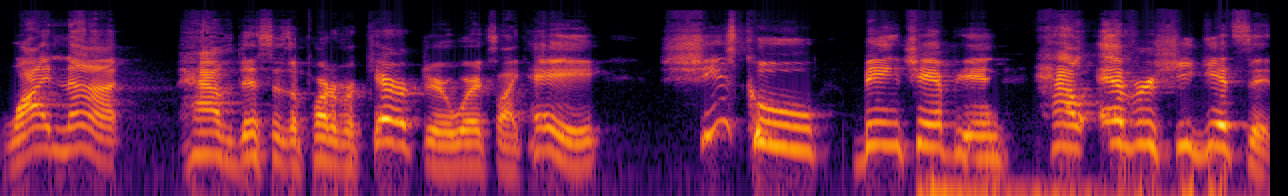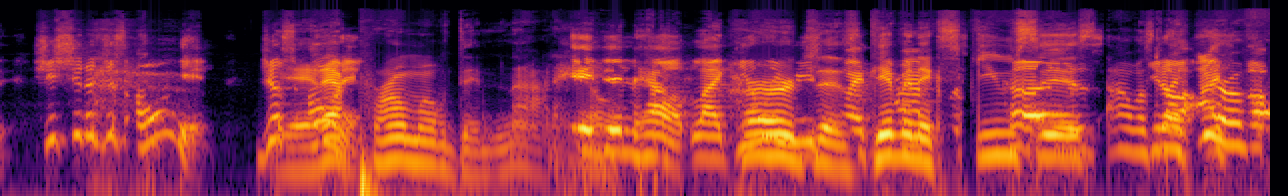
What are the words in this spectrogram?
why not have this as a part of her character where it's like, hey, she's cool being champion however she gets it. She should have just owned it. Just yeah, that it. promo did not help. It didn't help. Like Her just giving excuses. I was You know, like, I you're a thought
